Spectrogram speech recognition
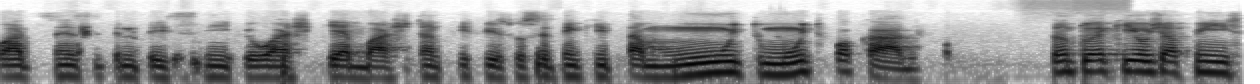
435, eu acho que é bastante difícil. Você tem que estar muito, muito focado. Tanto é que eu já fiz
